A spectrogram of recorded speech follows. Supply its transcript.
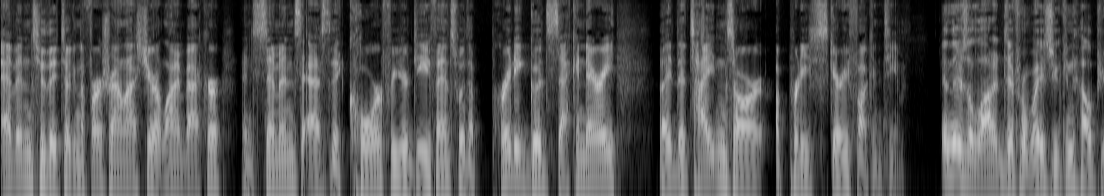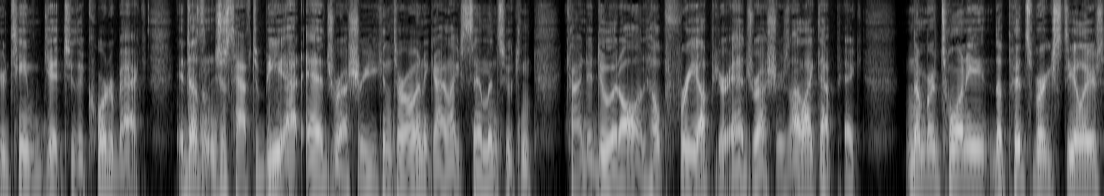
Evans, who they took in the first round last year at linebacker, and Simmons as the core for your defense with a pretty good secondary. Like the Titans are a pretty scary fucking team. And there's a lot of different ways you can help your team get to the quarterback. It doesn't just have to be at edge rusher. You can throw in a guy like Simmons who can kind of do it all and help free up your edge rushers. I like that pick. Number 20, the Pittsburgh Steelers.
